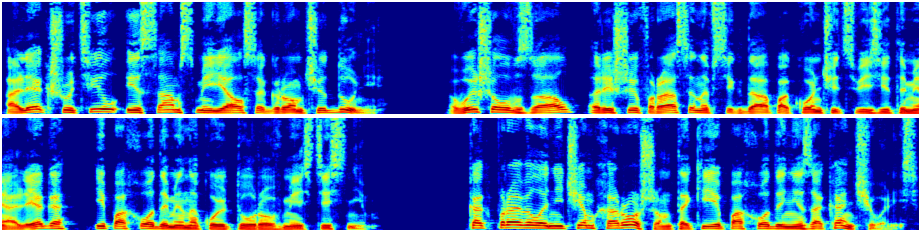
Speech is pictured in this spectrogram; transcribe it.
Олег шутил и сам смеялся громче Дуни. Вышел в зал, решив раз и навсегда покончить с визитами Олега и походами на культуру вместе с ним. Как правило, ничем хорошим такие походы не заканчивались.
